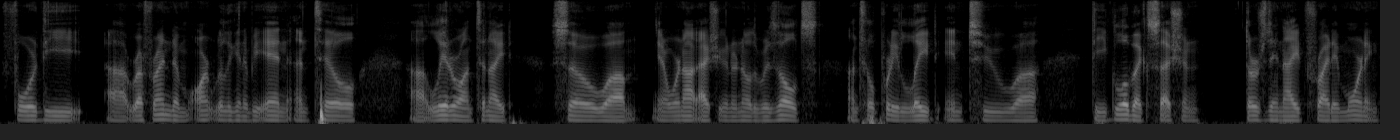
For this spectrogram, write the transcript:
for the uh, referendum aren't really going to be in until uh, later on tonight. So um, you know we're not actually going to know the results until pretty late into uh, the Globex session Thursday night, Friday morning.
